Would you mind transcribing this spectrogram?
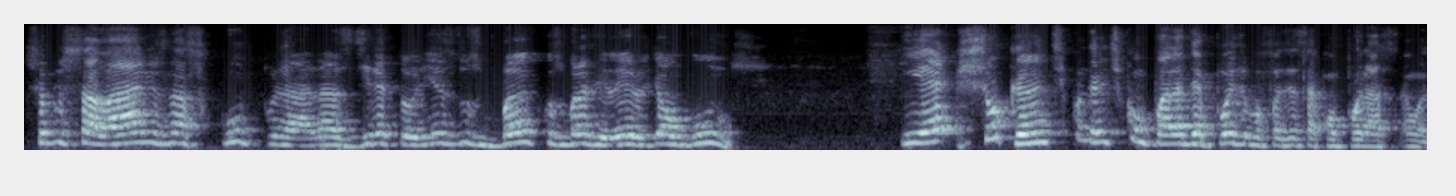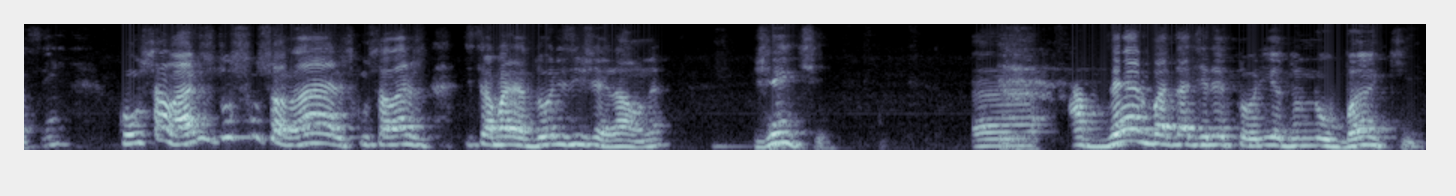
sobre os salários nas cúpulas, nas diretorias dos bancos brasileiros, de alguns. E é chocante quando a gente compara, depois eu vou fazer essa comparação assim, com os salários dos funcionários, com os salários de trabalhadores em geral. Né? Gente, eh, a verba da diretoria do Nubank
